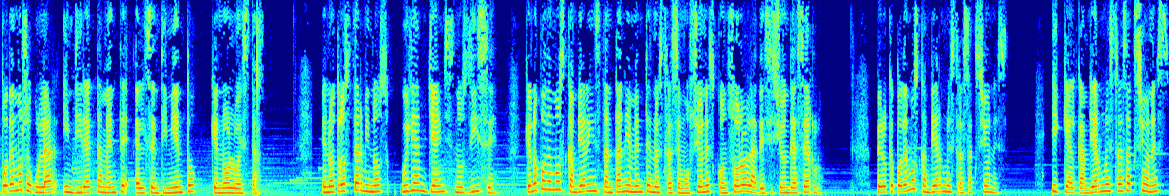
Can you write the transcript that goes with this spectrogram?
podemos regular indirectamente el sentimiento que no lo está. En otros términos, William James nos dice que no podemos cambiar instantáneamente nuestras emociones con solo la decisión de hacerlo, pero que podemos cambiar nuestras acciones, y que al cambiar nuestras acciones,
